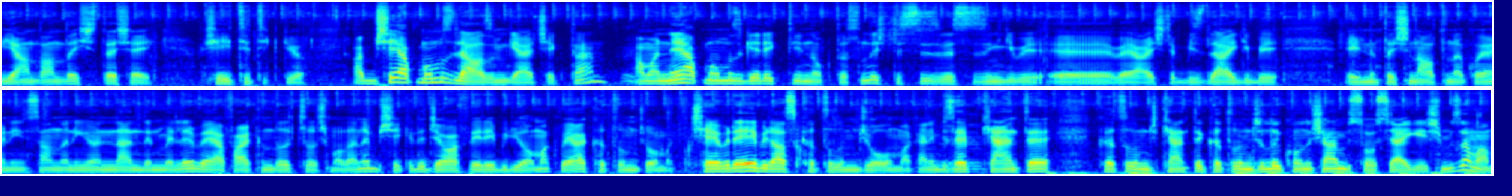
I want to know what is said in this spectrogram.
Bir yandan da işte şey şeyi tetikliyor. Abi bir şey yapmamız lazım gerçekten. Ama ne yapmamız gerektiği noktasında işte siz ve sizin gibi e, veya işte bizler gibi elini taşın altına koyan insanların yönlendirmeleri veya farkındalık çalışmalarına bir şekilde cevap verebiliyor olmak veya katılımcı olmak. Çevreye biraz katılımcı olmak. Hani biz hep kente katılımcı, kentte katılımcılığı konuşan bir sosyal girişimiz ama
